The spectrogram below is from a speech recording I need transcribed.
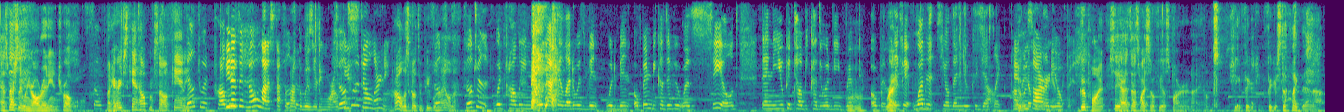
and especially when you're already in trouble. So- but Harry just can't help himself, can he? Filch would probably. He doesn't know a lot of stuff about the wizarding world. filter- He's still learning. Oh, let's go through people's mail then. Filch would- would probably know that the letter was been would have been open because if it was sealed, then you could tell because it would be ripped open. Mm-hmm. Right. But if it wasn't sealed, then you could just like pop It it, was open. already and open. Good point. See, I, that's why Sophia's smarter than I am. She can figure figure stuff like that out.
